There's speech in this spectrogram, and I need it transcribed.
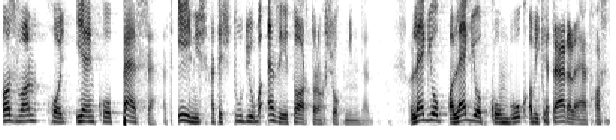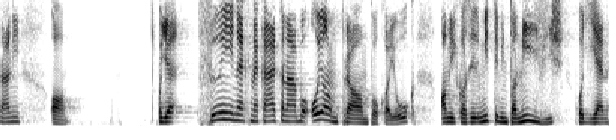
az van, hogy ilyenkor persze, hát én is, hát egy stúdióban ezért tartanak sok mindent. A legjobb, a legjobb kombók, amiket erre lehet használni, a, ugye főéneknek általában olyan preampok a jók, amik azért mit, mint a nív is, hogy ilyen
